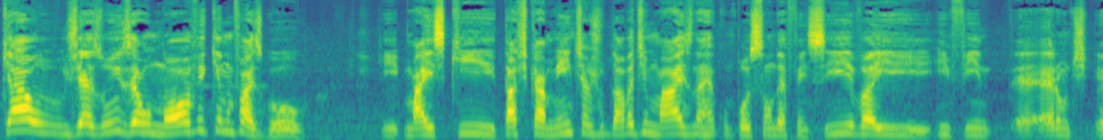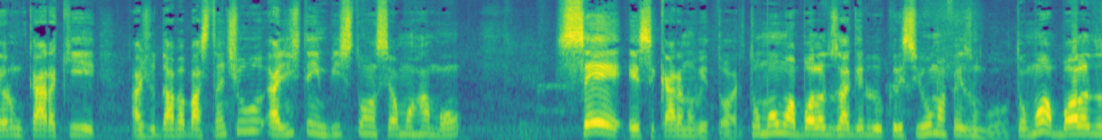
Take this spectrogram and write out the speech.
que ah, o Jesus é um 9 que não faz gol mas que taticamente ajudava demais na recomposição defensiva e, enfim, é, era um, era um cara que ajudava bastante. A gente tem visto o Anselmo Ramon ser esse cara no Vitória. Tomou uma bola do zagueiro do Criciúma, fez um gol. Tomou uma bola do,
